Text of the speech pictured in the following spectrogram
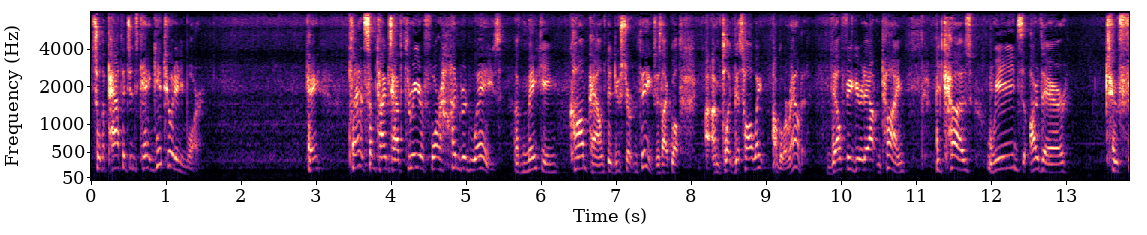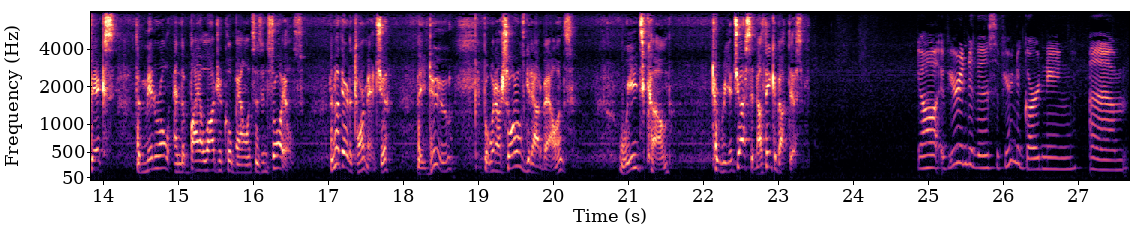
so the pathogens can't get to it anymore. Okay? Plants sometimes have three or four hundred ways of making compounds to do certain things. It's like, well, I unplug this hallway, I'll go around it. They'll figure it out in time because weeds are there to fix the mineral and the biological balances in soils. They're not there to torment you. They do, but when our soils get out of balance, weeds come to readjust it. Now think about this. Y'all, if you're into this, if you're into gardening, um,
